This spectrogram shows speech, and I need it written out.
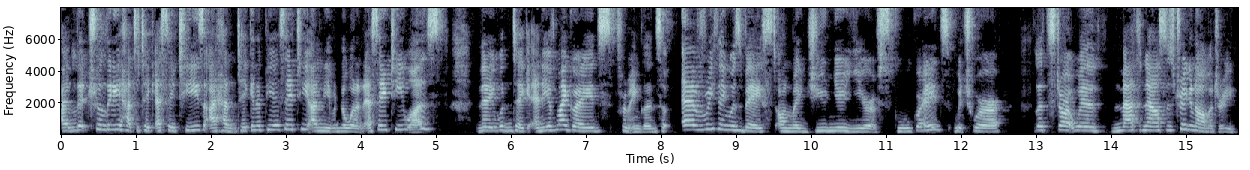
I literally had to take SATs. I hadn't taken a PSAT. I didn't even know what an SAT was. They wouldn't take any of my grades from England. So everything was based on my junior year of school grades, which were let's start with math analysis trigonometry,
